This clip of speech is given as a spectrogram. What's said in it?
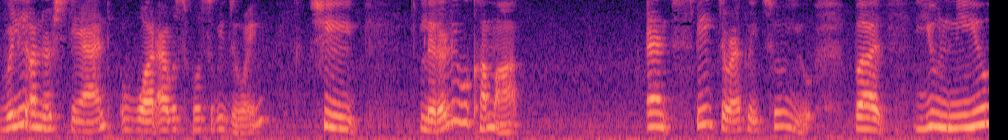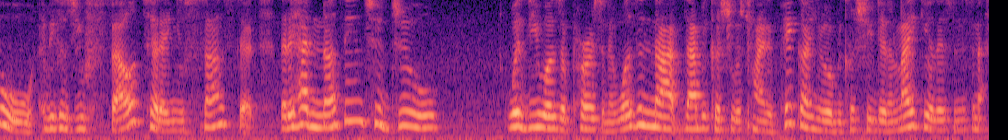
really understand what I was supposed to be doing, she literally will come up and speak directly to you. But you knew because you felt it and you sensed it that it had nothing to do with you as a person. It wasn't not not because she was trying to pick on you or because she didn't like you or this and this and that.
